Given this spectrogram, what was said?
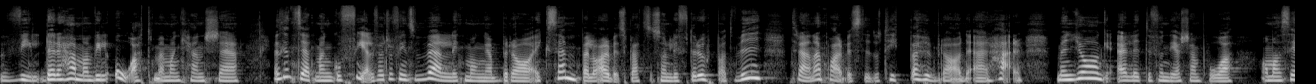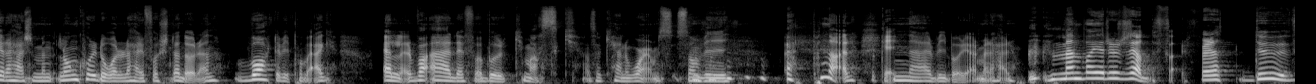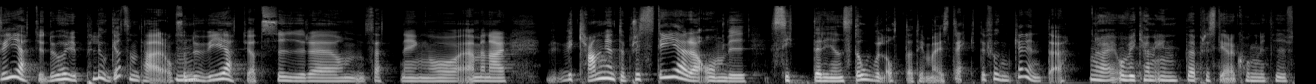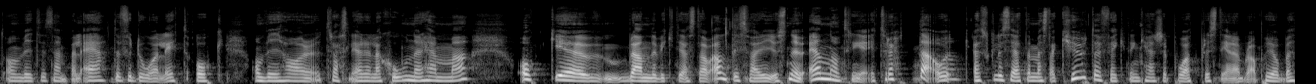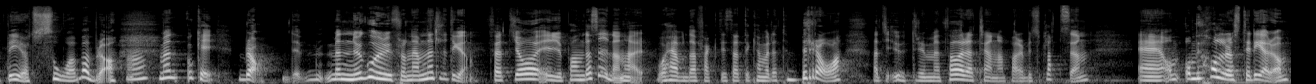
vill, det är det här man vill åt, men man kanske, jag ska inte säga att man går fel, för jag tror det finns väldigt många bra exempel och arbetsplatser som lyfter upp att vi tränar på arbetstid och titta hur bra det är här. Men jag är lite fundersam på, om man ser det här som en lång korridor och det här är första dörren, vart är vi på väg? Eller vad är det för burkmask, alltså can worms, som vi öppnar Okej. när vi börjar med det här? Men vad är du rädd för? För att du vet ju, du har ju pluggat sånt här också. Du vet ju att syreomsättning och jag menar, vi kan ju inte prestera om vi sitter i en stol åtta timmar i sträck. Det funkar inte. Nej, och vi kan inte prestera kognitivt om vi till exempel äter för dåligt och om vi har trassliga relationer hemma. Och eh, bland det viktigaste av allt i Sverige just nu, en av tre är trötta. Och jag skulle säga att den mest akuta effekten kanske på att prestera bra på jobbet, det är ju att sova bra. Ja, men okej, bra. Men nu går du ifrån ämnet lite grann. För att jag är ju på andra sidan här och hävdar faktiskt att det kan vara rätt bra att ge utrymme för att träna på arbetsplatsen. Eh, om, om vi håller oss till det då.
